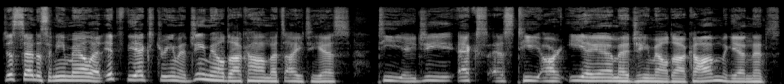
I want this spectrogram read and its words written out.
Just send us an email at itsthexstream at gmail.com. That's I-T-S-T-A-G-X-S-T-R-E-A-M at gmail.com. Again, that's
